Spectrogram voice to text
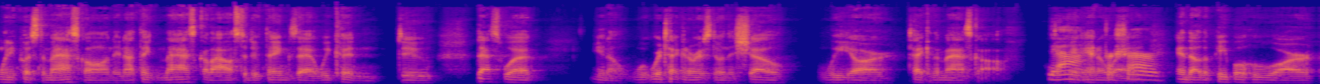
when he puts the mask on. And I think mask allows us to do things that we couldn't do. That's what you know. We're taking a risk doing this show. We are taking the mask off Yeah, in, in a for way. sure. And though the people who are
